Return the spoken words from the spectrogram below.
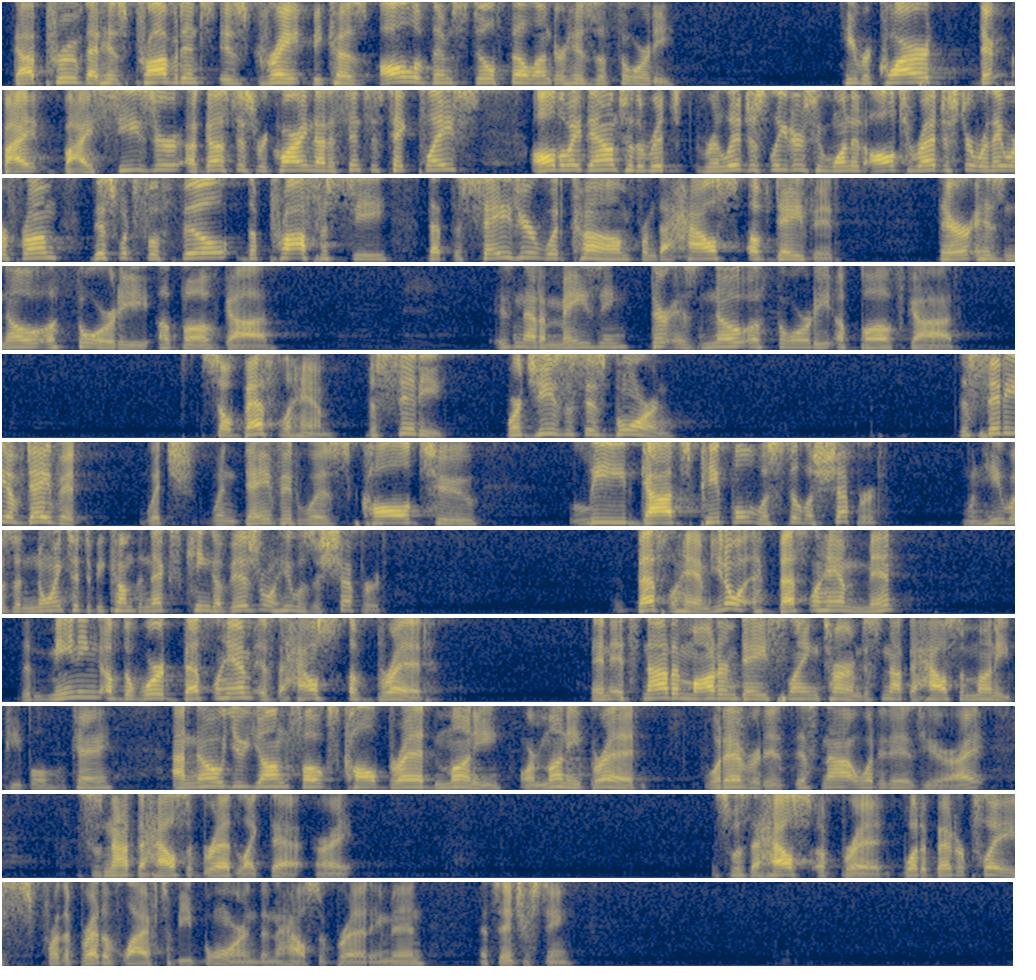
God proved that his providence is great because all of them still fell under his authority. He required by, by Caesar Augustus requiring that a census take place, all the way down to the religious leaders who wanted all to register where they were from, this would fulfill the prophecy that the Savior would come from the house of David. There is no authority above God. Isn't that amazing? There is no authority above God. So, Bethlehem, the city where Jesus is born, the city of David, which when David was called to lead God's people, was still a shepherd. When he was anointed to become the next king of Israel, he was a shepherd. Bethlehem, you know what Bethlehem meant? The meaning of the word Bethlehem is the house of bread. And it's not a modern day slang term. This is not the house of money, people, okay? I know you young folks call bread money or money bread whatever it is. That's not what it is here, right? This was not the house of bread like that, all right? This was the house of bread. What a better place for the bread of life to be born than the house of bread. Amen? That's interesting.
